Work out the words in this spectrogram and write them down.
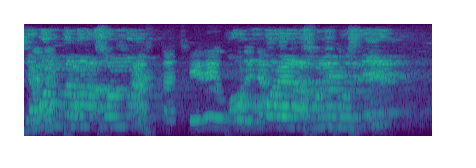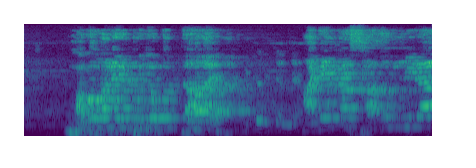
যেমন তেমন আসন ছেড়ে উপরে আসনে বসে ভগবানের পুজো করতে হয়। আগেকার সাধু মুনিরা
